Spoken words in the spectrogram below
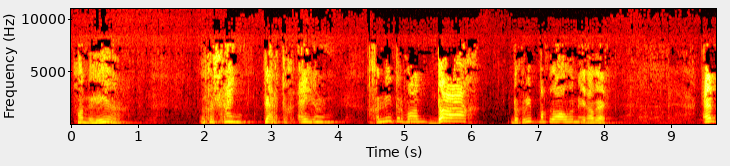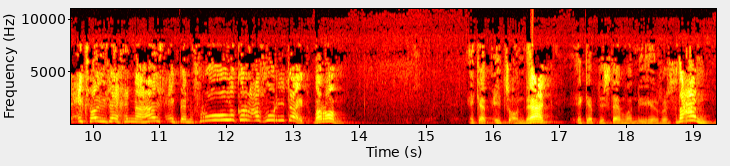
van de Heer. Een geschenk, dertig eieren. Geniet ervan, dag. De griep mag houden, ik ga weg. En ik zal u zeggen, ging naar huis, ik ben vrolijker als voor die tijd. Waarom? Ik heb iets ontdekt. Ik heb de stem van de Heer verstaan.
